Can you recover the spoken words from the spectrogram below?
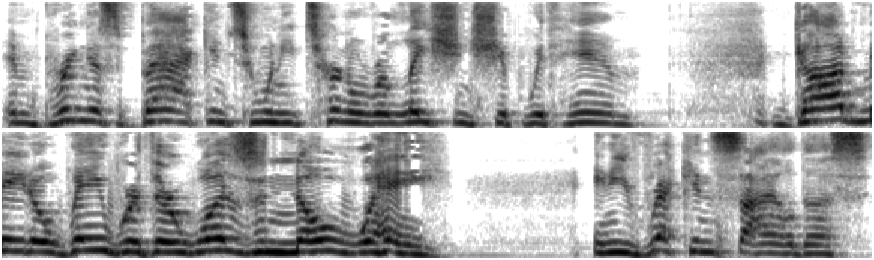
and bring us back into an eternal relationship with him. God made a way where there was no way, and he reconciled us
